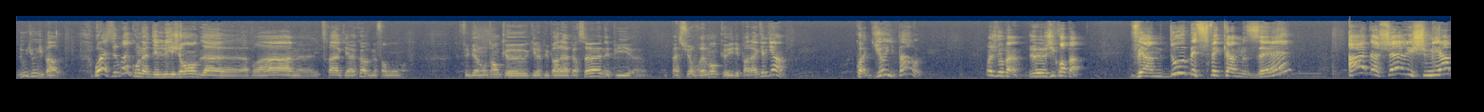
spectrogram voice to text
D'où Dieu il parle? Ouais, c'est vrai qu'on a des légendes là, euh, Abraham, euh, Yitzhak Jacob, mais enfin bon, ça fait bien longtemps qu'il a pu parler à personne, et puis euh, pas sûr vraiment qu'il ait parlé à quelqu'un. Quoi, Dieu il parle? Moi je veux pas, j'y crois pas. Ve'amdu besfekam ze, ishmiya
